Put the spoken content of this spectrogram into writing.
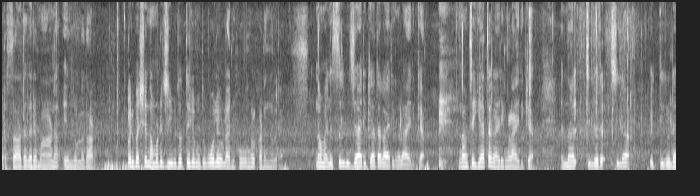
പ്രസാദകരമാണ് എന്നുള്ളതാണ്. ഒരു പക്ഷേ നമ്മുടെ ജീവിതത്തിലും ഇതുപോലെയുള്ള അനുഭവങ്ങൾ കടന്നു വരാം നാം മനസ്സിൽ വിചാരിക്കാത്ത കാര്യങ്ങളായിരിക്കാം. നാം ചെയ്യാത്ത കാര്യങ്ങളായിരിക്കാം. എന്നാൽ ചിലർ ചില വ്യക്തികളുടെ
